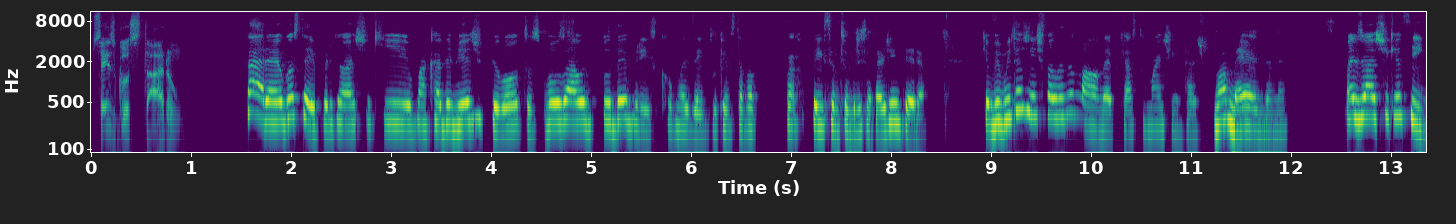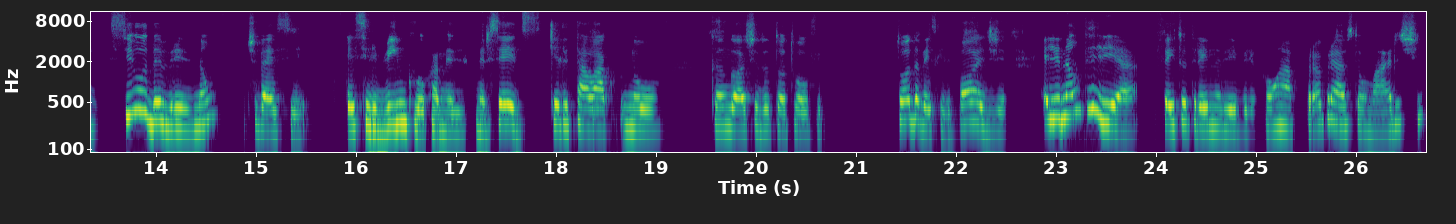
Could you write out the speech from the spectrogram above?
Vocês gostaram? Cara, eu gostei, porque eu acho que uma academia de pilotos. Vou usar o, De Vries como exemplo, porque eu estava pensando sobre isso a tarde inteira. Que eu vi muita gente falando mal, né? Porque a Aston Martin tá tipo uma merda, né? Mas eu acho que assim, se o De Vries não tivesse esse vínculo com a Mer- Mercedes, que ele tá lá no cangote do Toto Wolff toda vez que ele pode, ele não teria feito treino livre com a própria Aston Martin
